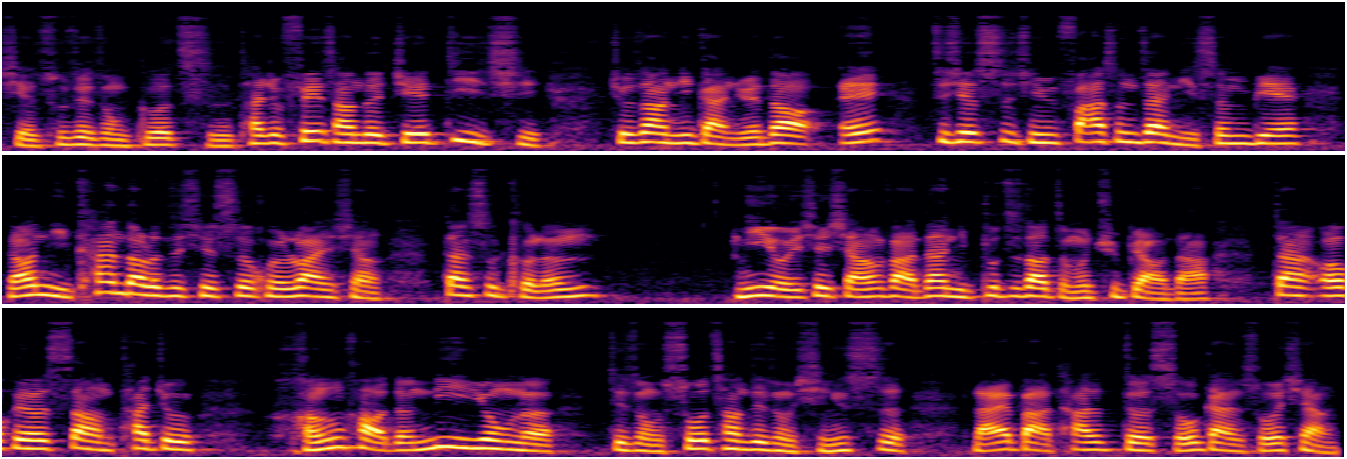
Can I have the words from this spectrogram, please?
写出这种歌词，他就非常的接地气，就让你感觉到，哎，这些事情发生在你身边，然后你看到了这些社会乱象，但是可能你有一些想法，但你不知道怎么去表达。但 o k 上他就很好的利用了这种说唱这种形式，来把他的所感所想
